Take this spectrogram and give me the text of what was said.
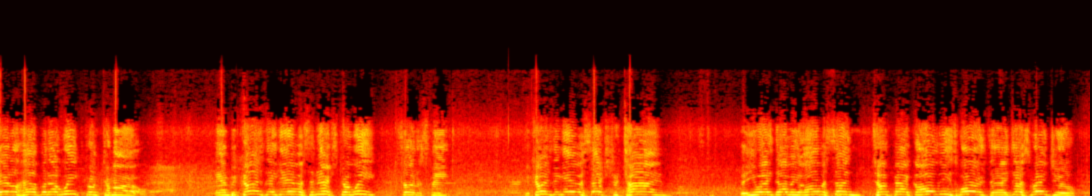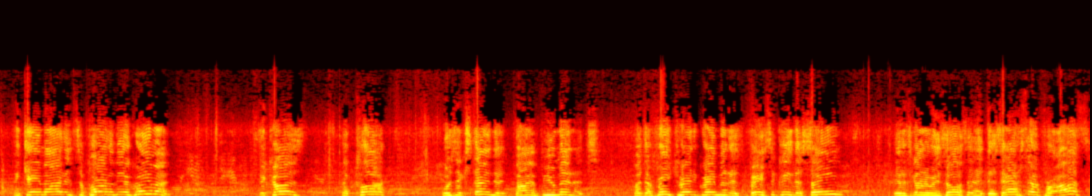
It'll happen a week from tomorrow. And because they gave us an extra week, so to speak, because they gave us extra time, the UAW all of a sudden took back all these words that I just read you and came out in support of the agreement. Because the clock was extended by a few minutes, but the free trade agreement is basically the same. It is going to result in a disaster for us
